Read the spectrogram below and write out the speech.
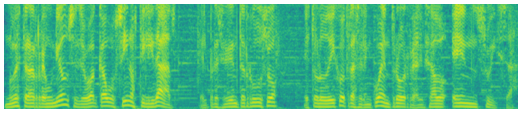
Nuestra reunión se llevó a cabo sin hostilidad. El presidente ruso esto lo dijo tras el encuentro realizado en Suiza.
